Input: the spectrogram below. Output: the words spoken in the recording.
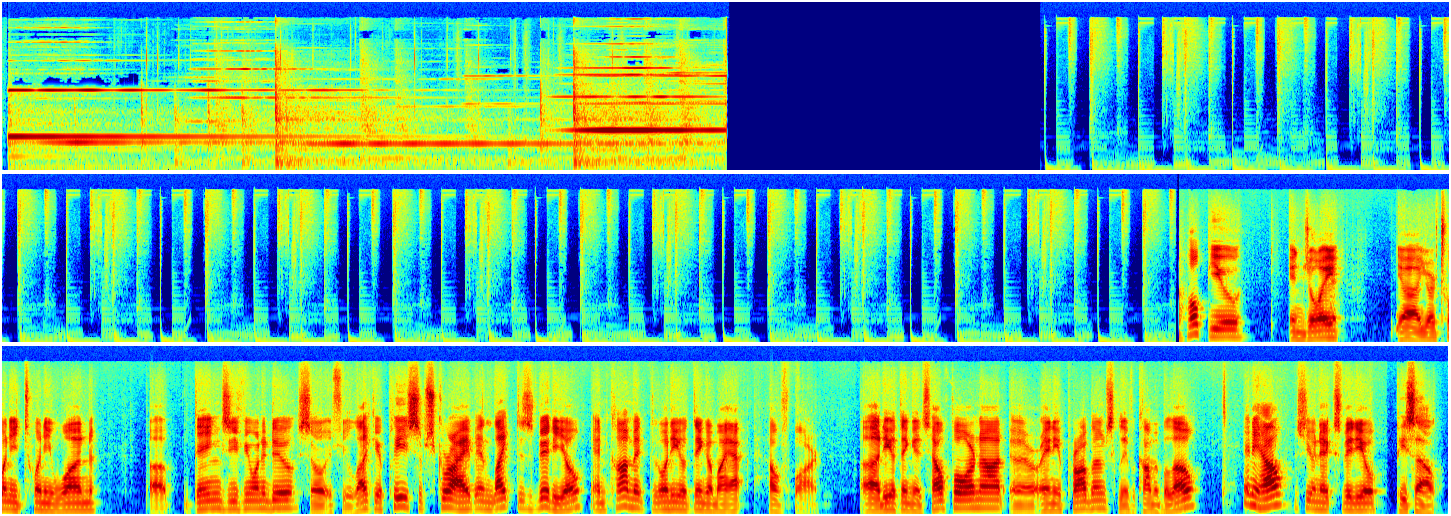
Hope you enjoy uh, your 2021 uh, things if you want to do. So if you like it, please subscribe and like this video and comment what do you think of my health bar. Uh, do you think it's helpful or not? Or any problems? Leave a comment below. Anyhow, see you next video. Peace out.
